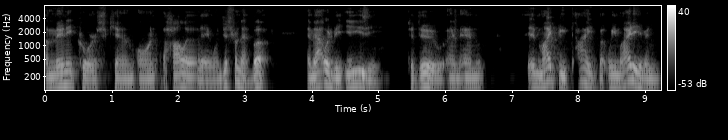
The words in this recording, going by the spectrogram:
a mini course, Kim, on the holiday one, just from that book, and that would be easy to do. And and it might be tight, but we might even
